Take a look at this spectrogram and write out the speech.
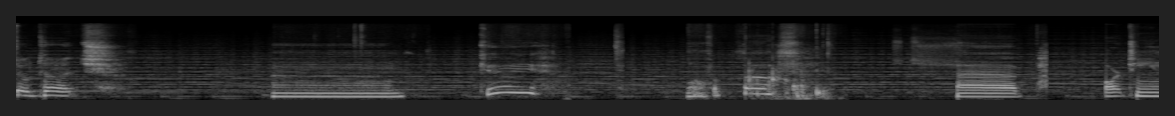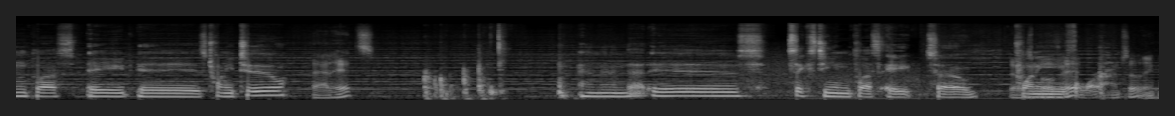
Chill touch. Um. Okay. Roll for both. Uh, 14 plus 8 is 22. that hits. And then that is 16 plus 8. So Those 24. Absolutely.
